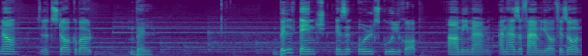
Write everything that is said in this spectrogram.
Now, let's talk about Bill. Bill Tench is an old school cop, army man, and has a family of his own.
